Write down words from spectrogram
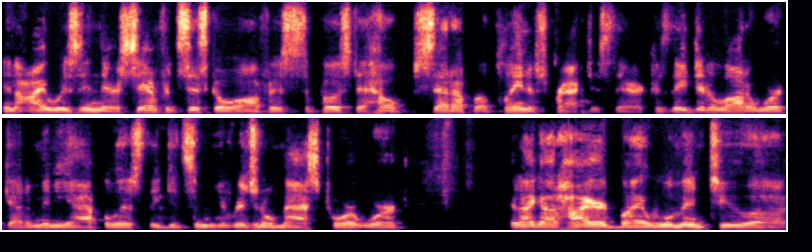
And I was in their San Francisco office, supposed to help set up a plaintiff's practice there because they did a lot of work out of Minneapolis. They did some of the original mass tort work. And I got hired by a woman to uh,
